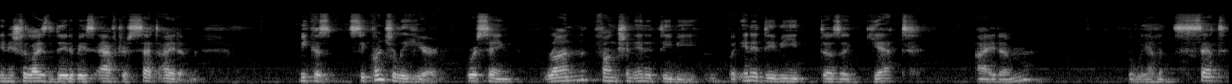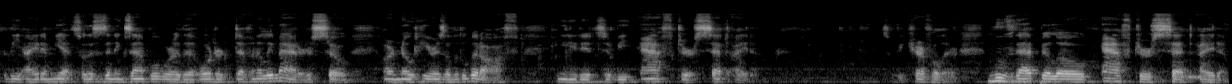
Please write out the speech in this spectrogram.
Initialize the database after set item. Because sequentially here, we're saying run function initdb, but initdb does a get item, but we haven't set the item yet. So this is an example where the order definitely matters. So our note here is a little bit off. We need it to be after set item. So be careful there. Move that below after set item.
